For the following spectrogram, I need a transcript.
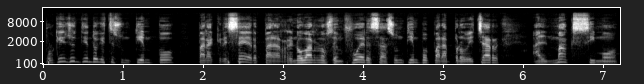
porque yo entiendo que este es un tiempo para crecer, para renovarnos en fuerzas, un tiempo para aprovechar al máximo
